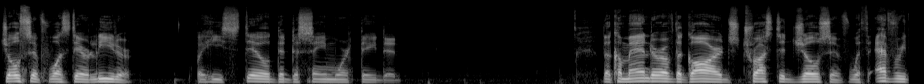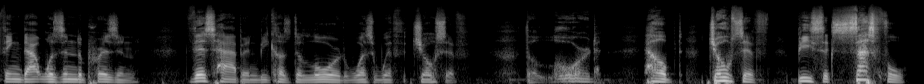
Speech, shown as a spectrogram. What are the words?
Joseph was their leader, but he still did the same work they did. The commander of the guards trusted Joseph with everything that was in the prison. This happened because the Lord was with Joseph the Lord helped Joseph be successful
